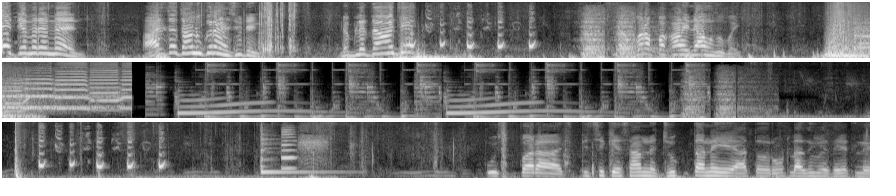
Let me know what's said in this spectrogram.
એ કેમેરામેન. હાલ તો ચાલુ કરાય શૂટિંગ ડબલે તો આવજે લે, બરફ પકાળીને આવું છું ભાઈ. પુષ્પરાજ કિસી કે સામને ઝુકતા નહીં આ તો રોટલા ધુવે છે એટલે.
